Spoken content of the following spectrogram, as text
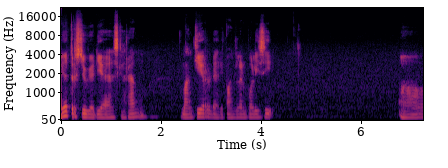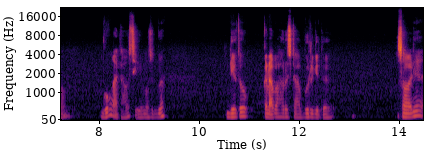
Ya terus juga dia sekarang mangkir dari panggilan polisi. Uh, gue nggak tahu sih maksud gue dia tuh kenapa harus kabur gitu. Soalnya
